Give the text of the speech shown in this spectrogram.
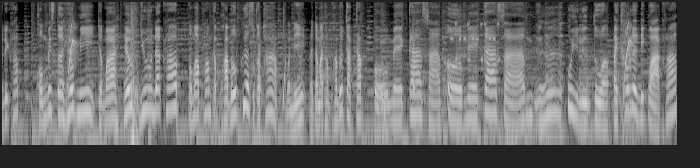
วัสดีครับ ผมมิสเตอร์เฮลป์มีจะมาเฮลป์ยูนะครับ ผมมาพร้อมกับความรู้เพื่อสุขภาพ วันนี้เราจะมาทำความรู้จักกับโอเมก้า3โอเมก้า3เอออุ้ยลืมตัวไปเข้าเรื่องดีกว่าครับ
